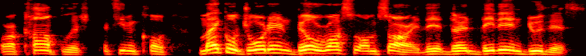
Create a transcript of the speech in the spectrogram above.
or accomplished that's even close. Michael Jordan, Bill Russell. I'm sorry, they they they didn't do this.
